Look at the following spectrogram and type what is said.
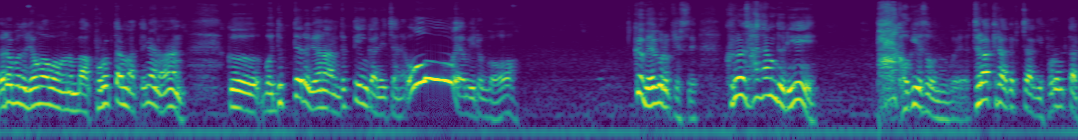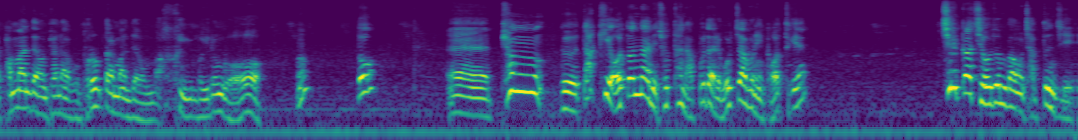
여러분들 영화 보면은 막 보름달만 뜨면은 그 뭐 늑대로 변하는 늑대 인간 있잖아요. 오! 뭐 이런 거. 그 왜 그렇게 했어요? 그런 사상들이 다 거기에서 오는 거예요. 드라큘라 백작이 보름달 밤만 되면 변하고 보름달만 되면 막 뭐 이런 거. 어? 또 에, 평, 그, 딱히 어떤 날이 좋다, 나쁘다를 못 잡으니까 어떻게? 칠흑같이 어두운 밤을 잡든지,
